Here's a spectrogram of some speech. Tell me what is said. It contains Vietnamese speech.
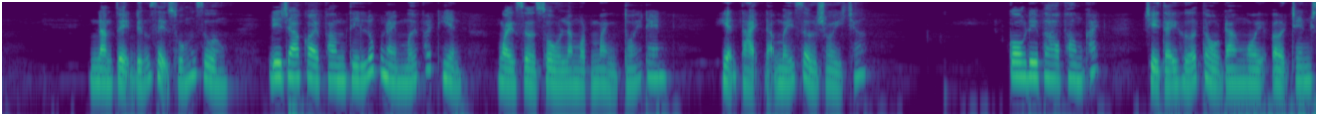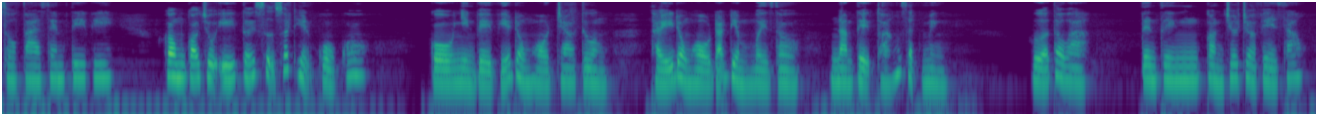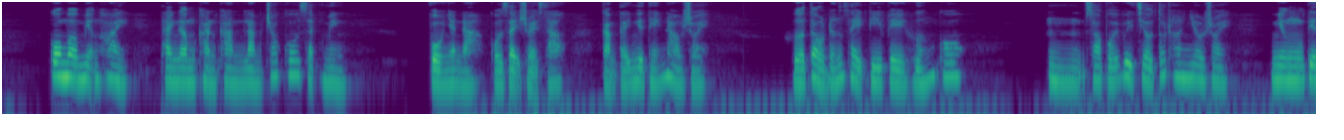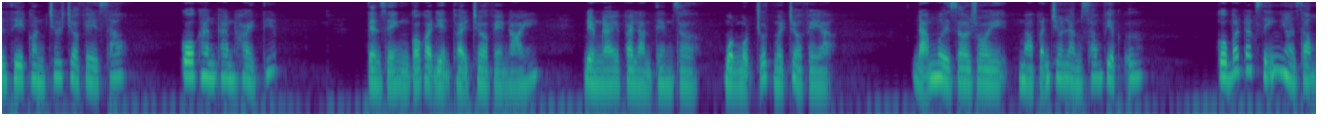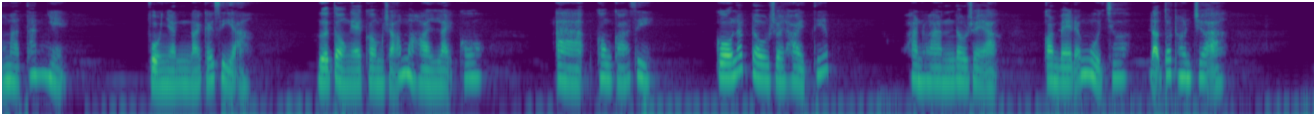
Nam tuệ đứng dậy xuống giường, đi ra khỏi phòng thì lúc này mới phát hiện ngoài cửa sổ là một mảnh tối đen. Hiện tại đã mấy giờ rồi chứ? Cô đi vào phòng khách, chỉ thấy hứa tàu đang ngồi ở trên sofa xem tivi, không có chú ý tới sự xuất hiện của cô. Cô nhìn về phía đồng hồ treo tường, thấy đồng hồ đã điểm 10 giờ, nam tệ thoáng giật mình. Hứa tàu à, tên sinh còn chưa trở về sao? Cô mở miệng hỏi, thanh âm khàn khàn làm cho cô giật mình. Vô nhân à, cô dậy rồi sao? Cảm thấy như thế nào rồi? Hứa tàu đứng dậy đi về hướng cô. Ừ, so với buổi chiều tốt hơn nhiều rồi. Nhưng tiên sĩ còn chưa trở về sao? Cô khăn khăn hỏi tiếp. Tiên sinh có gọi điện thoại trở về nói. Đêm nay phải làm thêm giờ, muộn một chút mới trở về ạ. Đã 10 giờ rồi mà vẫn chưa làm xong việc ư? Cô bất đắc dĩ nhỏ giọng mà than nhẹ. Phụ nhân nói cái gì ạ? Hứa tổ nghe không rõ mà hỏi lại cô. À, không có gì. Cô lắc đầu rồi hỏi tiếp. Hoàn hoàn đâu rồi ạ? Con bé đã ngủ chưa? Đã tốt hơn chưa ạ?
